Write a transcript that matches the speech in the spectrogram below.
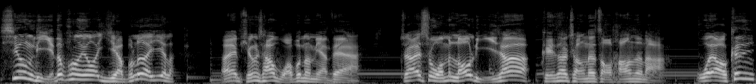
姓李的朋友也不乐意了，哎，凭啥我不能免费？这还是我们老李家给他整的澡堂子呢，我要跟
